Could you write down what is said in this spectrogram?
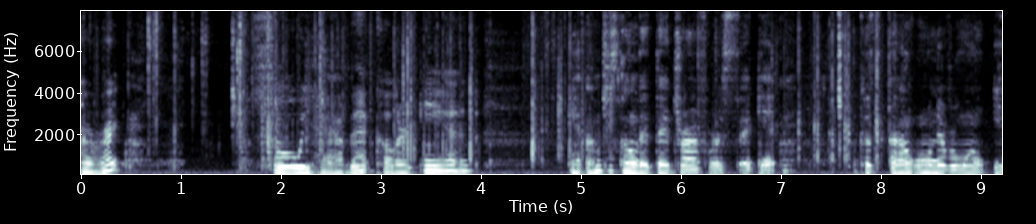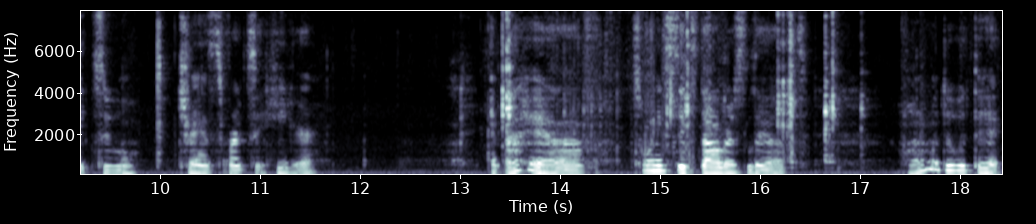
All right. So we have that colored in. And I'm just going to let that dry for a second. Because I don't want, never want it to transfer to here. And I have $26 left. What am I going to do with that?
